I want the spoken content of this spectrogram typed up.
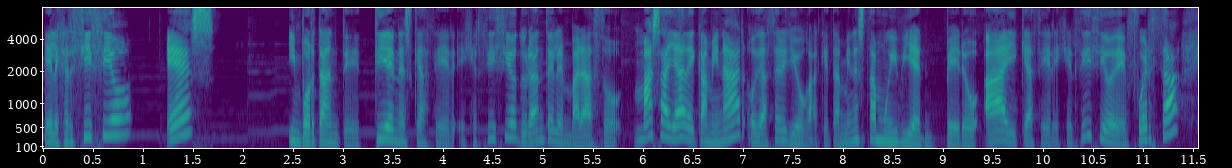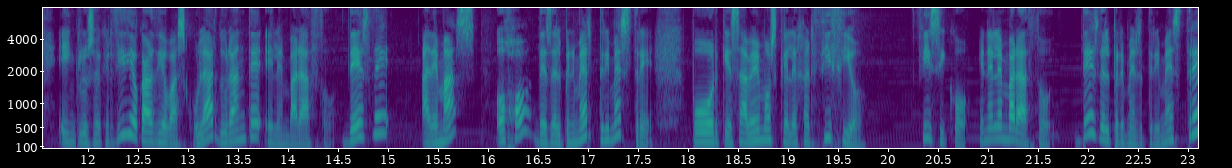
el ejercicio es Importante, tienes que hacer ejercicio durante el embarazo, más allá de caminar o de hacer yoga, que también está muy bien, pero hay que hacer ejercicio de fuerza e incluso ejercicio cardiovascular durante el embarazo, desde, además, ojo, desde el primer trimestre, porque sabemos que el ejercicio físico en el embarazo desde el primer trimestre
